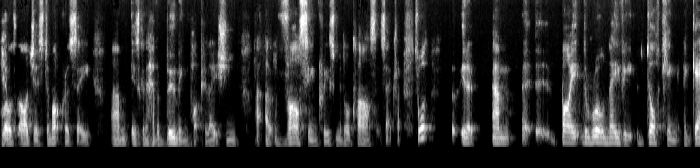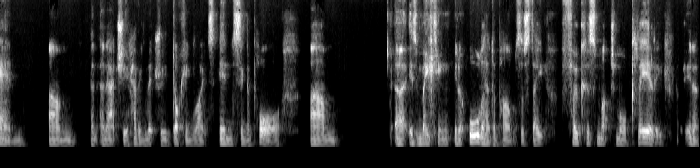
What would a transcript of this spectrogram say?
the world's largest democracy, um, is going to have a booming population, a, a vastly increased middle class, etc. So what you know, um, uh, by the Royal Navy docking again um, and, and, actually having literally docking rights in Singapore. Um, uh, is making you know all our departments of state focus much more clearly you know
